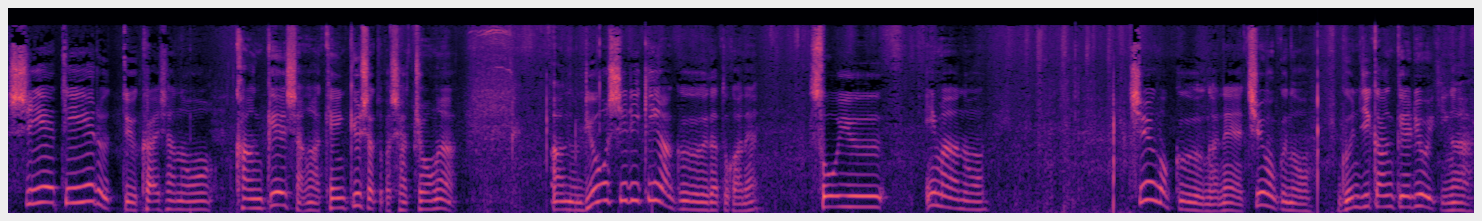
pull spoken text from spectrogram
CATL っていう会社の関係者が、研究者とか社長が、あの、量子力学だとかね、そういう、今あの、中国がね、中国の軍事関係領域が、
